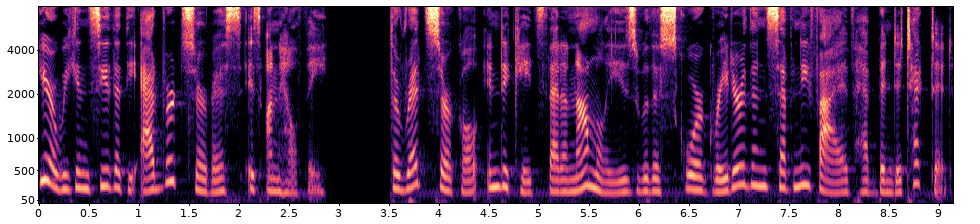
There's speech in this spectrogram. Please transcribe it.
Here we can see that the advert service is unhealthy. The red circle indicates that anomalies with a score greater than 75 have been detected.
